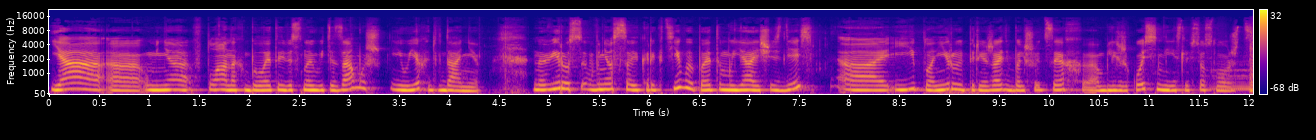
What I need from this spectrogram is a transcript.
Я, у меня в планах было этой весной выйти замуж и уехать в Данию. Но вирус внес свои коррективы, поэтому я еще здесь а, и планирую переезжать в большой цех а, ближе к осени, если все сложится.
